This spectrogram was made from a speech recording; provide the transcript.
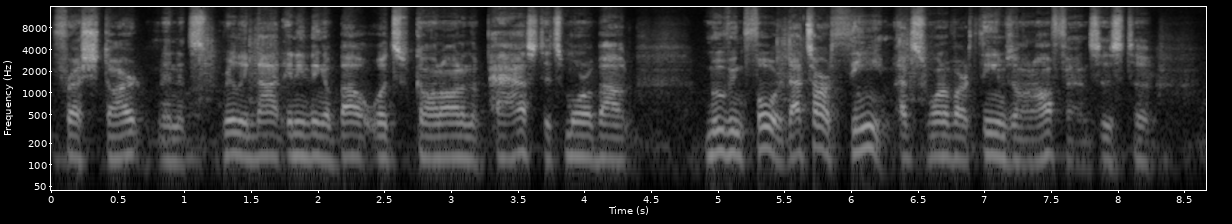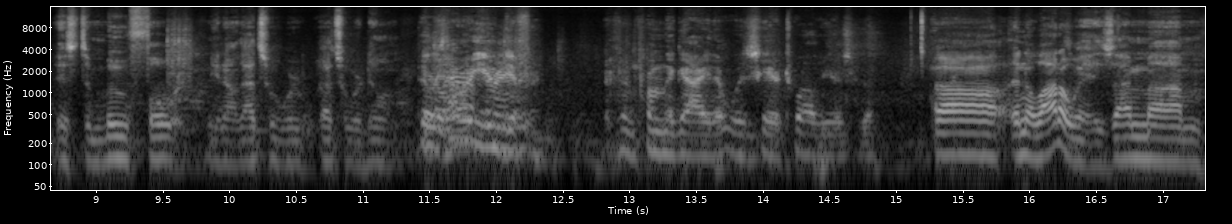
fresh start, and it's really not anything about what's gone on in the past. It's more about moving forward. That's our theme. That's one of our themes on offense is to is to move forward. You know, that's what we're that's what we're doing. Billy, how are you different, different from the guy that was here 12 years ago? Uh, in a lot of ways, I'm, um,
